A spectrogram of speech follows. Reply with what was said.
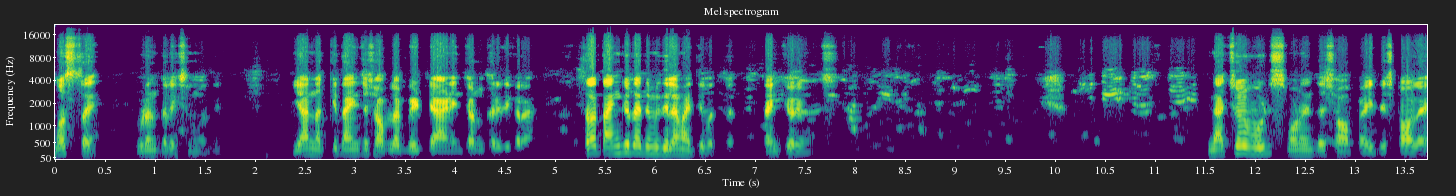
मस्त आहे वुडन कलेक्शनमध्ये. या नक्की ताईंच्या शॉपला भेट द्या आणि यांच्याकडून खरेदी करा. चला थँक्यू ताई तुम्ही दिल्या माहितीबद्दल. Thank you very much natural woods म्हणून इथं शॉप आहे इथे स्टॉल आहे.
